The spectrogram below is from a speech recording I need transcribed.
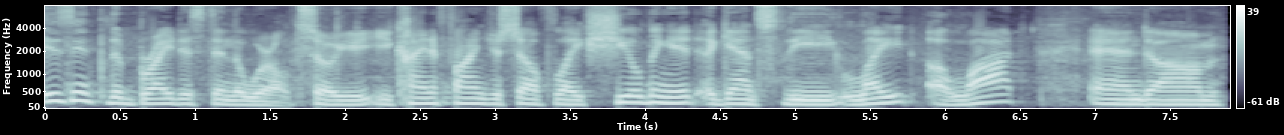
isn't the brightest in the world. So you, you kind of find yourself like shielding it against the light a lot. And um,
